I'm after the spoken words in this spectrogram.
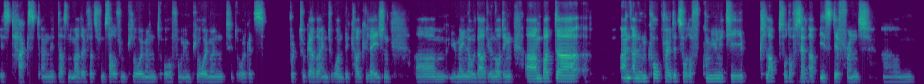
is taxed, and it doesn't matter if that's from self-employment or from employment. It all gets put together into one big calculation. Um, you may know that, you're nodding. Um, but uh, an, an incorporated sort of community club sort of setup is different. Um,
